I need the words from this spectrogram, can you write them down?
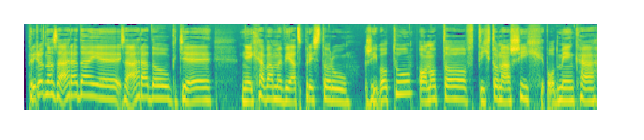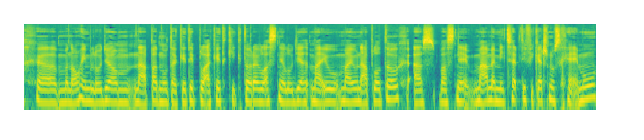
Prírodná záhrada je záhradou, kde nechávame viac priestoru životu. Ono to v týchto našich podmienkach e, mnohým ľuďom napadnú také tie plaketky, ktoré vlastne ľudia majú, majú na plotoch a vlastne máme my certifikačnú schému e,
